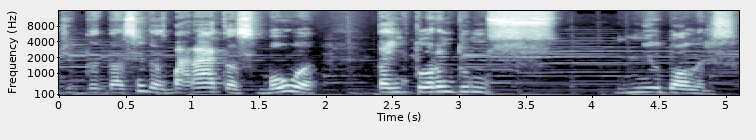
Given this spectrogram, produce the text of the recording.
de- da- assim, das baratas, boa, tá em torno de uns mil dólares.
